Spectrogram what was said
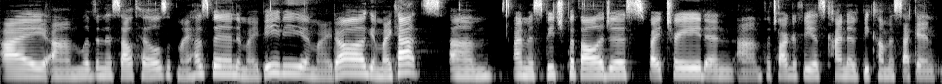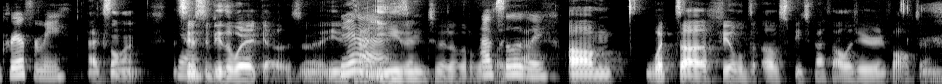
I um, live in the South Hills with my husband and my baby and my dog and my cats. Um, I'm a speech pathologist by trade, and um, photography has kind of become a second career for me. Excellent. It Yeah. seems to be the way it goes. Uh, you kind of ease into it a little bit. like that. Absolutely. um, what uh, field of speech pathology are you involved in?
